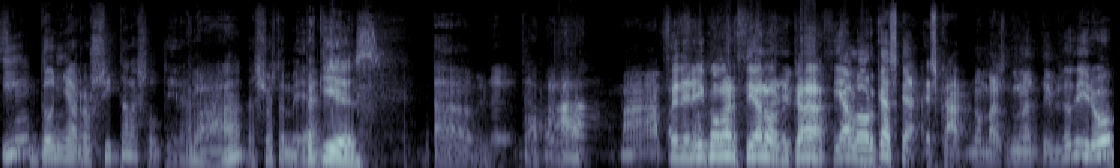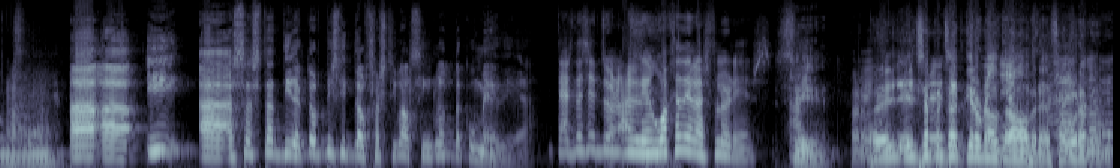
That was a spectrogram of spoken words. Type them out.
i Sí. Doña Rosita la soltera. Clar. Això també, eh? De qui és? Uh, home, Federico García Lorca. García Lorca, és que, és que no m'has donat temps de dir-ho. No. Uh, uh, I uh, has estat director artístic del Festival Cinglot de Comèdia. T'has deixat donar el llenguatge de les flores. Sí, Ai, perdó. però ell, ell s'ha pensat que era una altra obra, segurament.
